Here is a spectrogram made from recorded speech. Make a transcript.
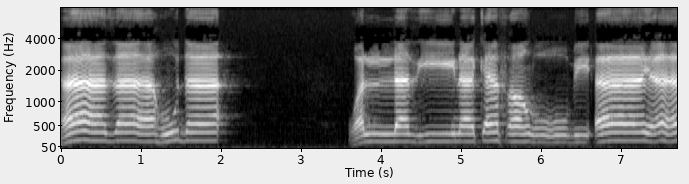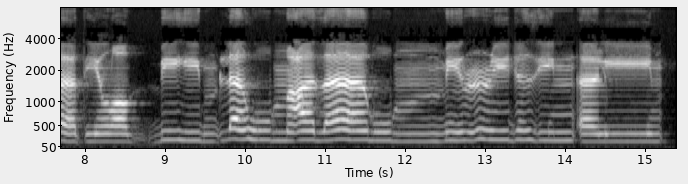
هذا هدى والذين كفروا بايات ربهم لهم عذاب من رجز اليم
